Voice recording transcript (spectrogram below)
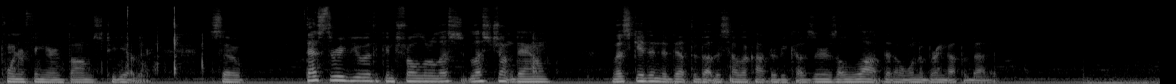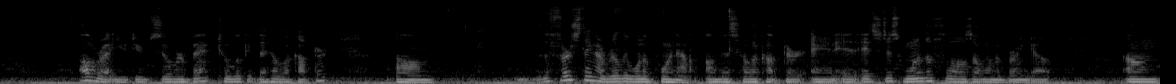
pointer finger and thumbs together. So that's the review of the controller. Let's let's jump down. Let's get into depth about this helicopter because there's a lot that I want to bring up about it. Alright YouTube, so we're back to look at the helicopter. Um, the first thing I really want to point out on this helicopter, and it, it's just one of the flaws I want to bring out, um,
